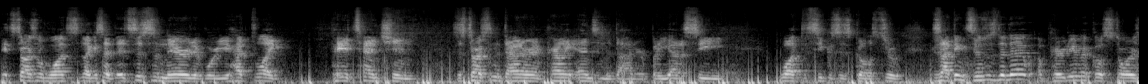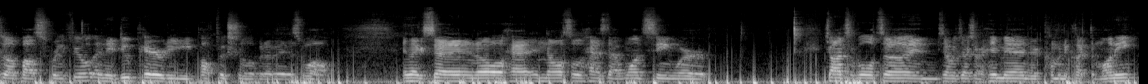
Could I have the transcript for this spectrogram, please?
it starts with once. Like I said, it's just a narrative where you have to like pay attention. It starts in the diner and apparently ends in the diner, but you got to see what the sequences goes through. Because I think Simpsons did that. A parody of it goes stories about Springfield, and they do parody Pulp Fiction a little bit of it as well. And like I said, it all ha- and also has that one scene where John Travolta and Samuel Jackson are hitman. They're coming to collect the money,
